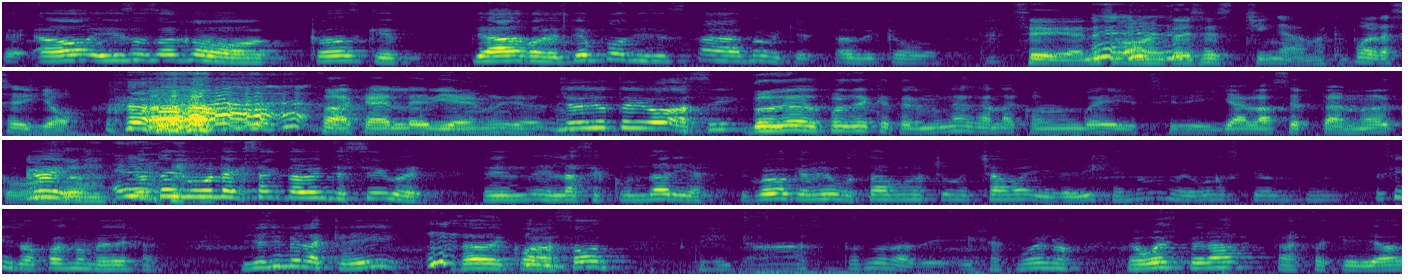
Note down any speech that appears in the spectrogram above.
Eh, oh, y eso son como cosas que ya con el tiempo dices, ah, no me quiere. Así como, Sí, en ese momento dices, chinga, ¿qué podré hacer yo? Para caerle bien. Yo- yo, yo te digo así. Dos días después de que terminas, anda con un güey y ya lo aceptan, ¿no? Como... Güey, yo tengo una exactamente así, güey. En, en la secundaria. Recuerdo que a mí me gustaba mucho una chava y le dije, no, me gusta, es que, es que mis papás no me dejan. Y yo sí me la creí, o sea, de corazón. Y dije, ah, sus papás no la dejan. Bueno, me voy a esperar hasta que ya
